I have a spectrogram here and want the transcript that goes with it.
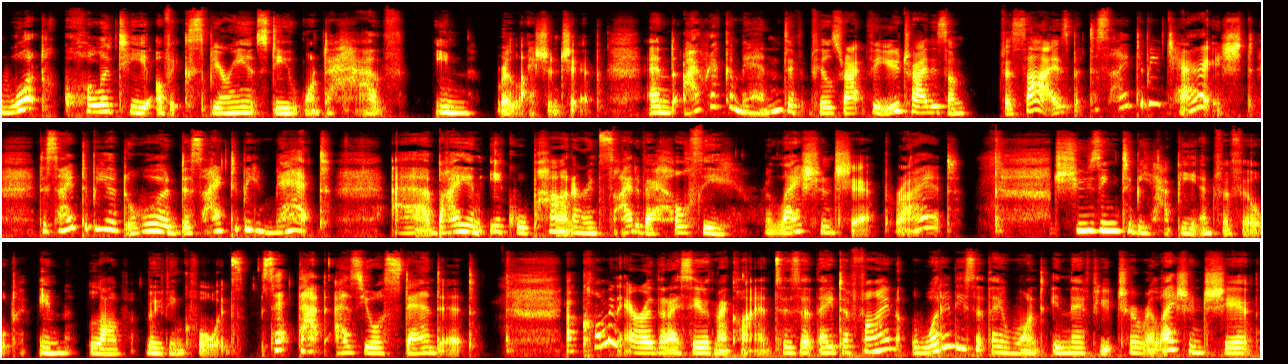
what quality of experience do you want to have in relationship. And I recommend, if it feels right for you, try this on for size, but decide to be cherished, decide to be adored, decide to be met uh, by an equal partner inside of a healthy relationship, right? Choosing to be happy and fulfilled in love moving forwards. Set that as your standard. A common error that I see with my clients is that they define what it is that they want in their future relationship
